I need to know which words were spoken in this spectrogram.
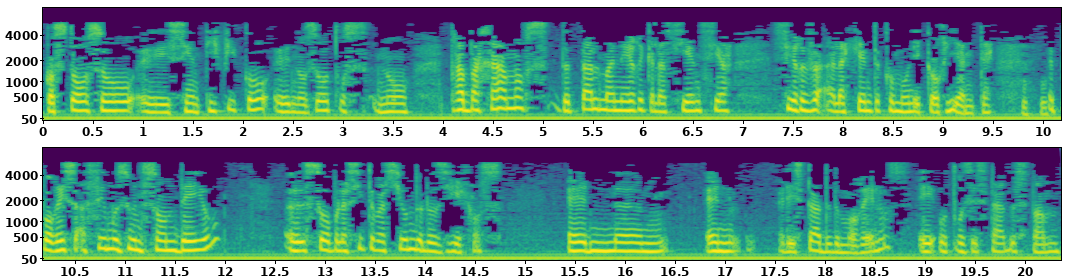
costoso y científico. nosotros no trabajamos de tal manera que la ciencia sirva a la gente común y corriente. por eso hacemos un sondeo eh, sobre la situación de los viejos en, em, en el estado de Morelos y otros estados van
